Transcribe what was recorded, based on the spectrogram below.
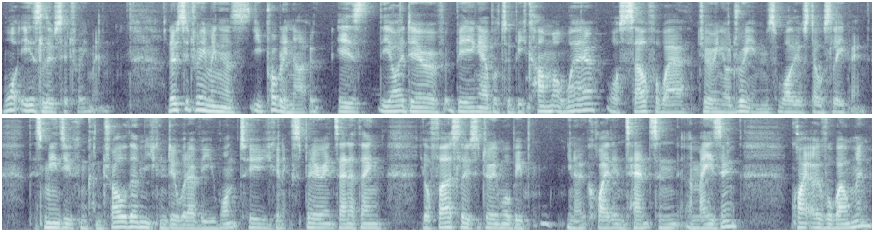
what is lucid dreaming? Lucid dreaming, as you probably know, is the idea of being able to become aware or self aware during your dreams while you're still sleeping. This means you can control them, you can do whatever you want to, you can experience anything. Your first lucid dream will be, you know, quite intense and amazing, quite overwhelming,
